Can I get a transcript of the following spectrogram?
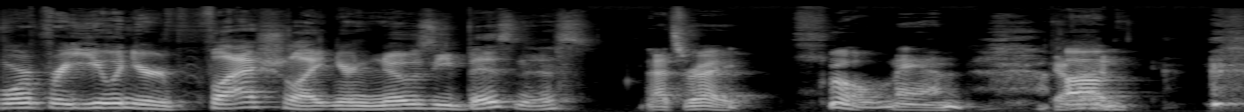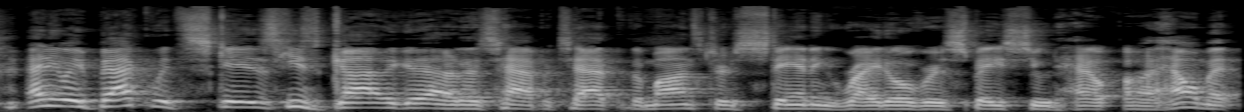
for for you and your flashlight and your nosy business. That's right. Oh, man. Um, anyway, back with Skizz, he's got to get out of this habitat, but the monster's standing right over his spacesuit hel- uh, helmet.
